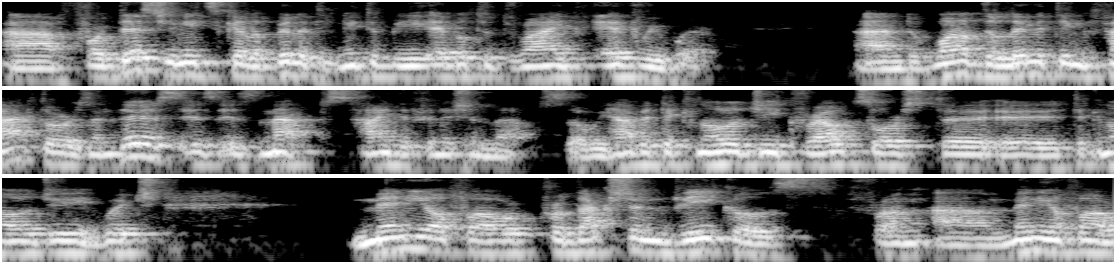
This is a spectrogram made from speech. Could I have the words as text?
Uh, for this, you need scalability. You need to be able to drive everywhere. And one of the limiting factors in this is, is maps, high definition maps. So we have a technology, crowdsourced uh, uh, technology, which many of our production vehicles from uh, many of our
